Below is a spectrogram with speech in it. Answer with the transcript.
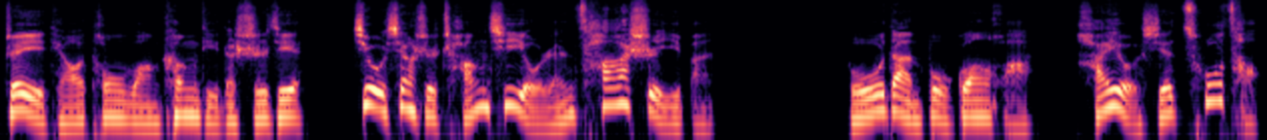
这条通往坑底的石阶就像是长期有人擦拭一般，不但不光滑，还有些粗糙。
